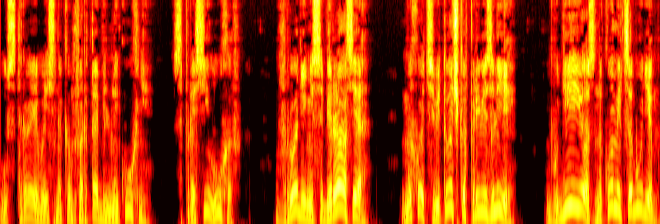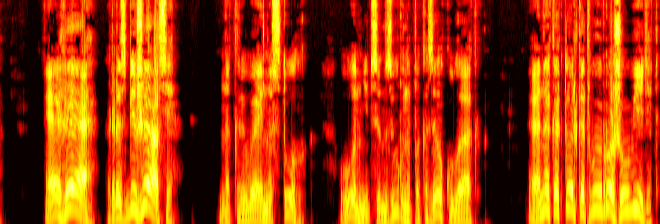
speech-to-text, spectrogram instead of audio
Устраиваясь на комфортабельной кухне, спросил Ухов. «Вроде не собирался. Мы хоть цветочков привезли. Буди ее, знакомиться будем». «Ага, разбежался!» Накрывая на стол, он нецензурно показал кулак. «Она как только твою рожу увидит,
